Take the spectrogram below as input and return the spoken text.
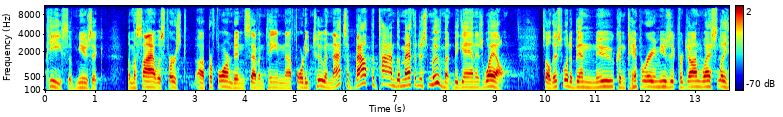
piece of music. The Messiah was first uh, performed in 1742, and that's about the time the Methodist movement began as well. So this would have been new contemporary music for John Wesley.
